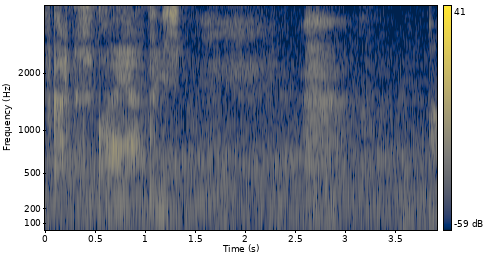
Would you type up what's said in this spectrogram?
疲れたしこの部屋暑いしあ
